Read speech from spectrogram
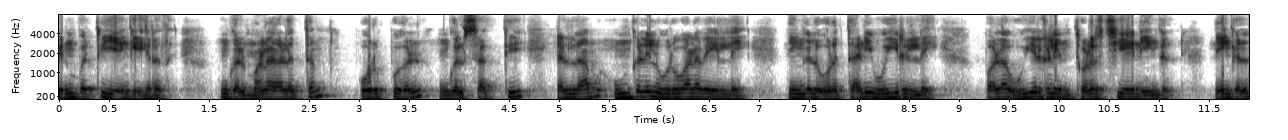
பின்பற்றி இயங்குகிறது. உங்கள் மன அழுத்தம் பொறுப்புகள் உங்கள் சக்தி எல்லாம் உங்களில் உருவானவை இல்லை. நீங்கள் ஒரு தனி உயிர் இல்லை. பல உயிர்களின் தொடர்ச்சியை நீங்கள் நீங்கள்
